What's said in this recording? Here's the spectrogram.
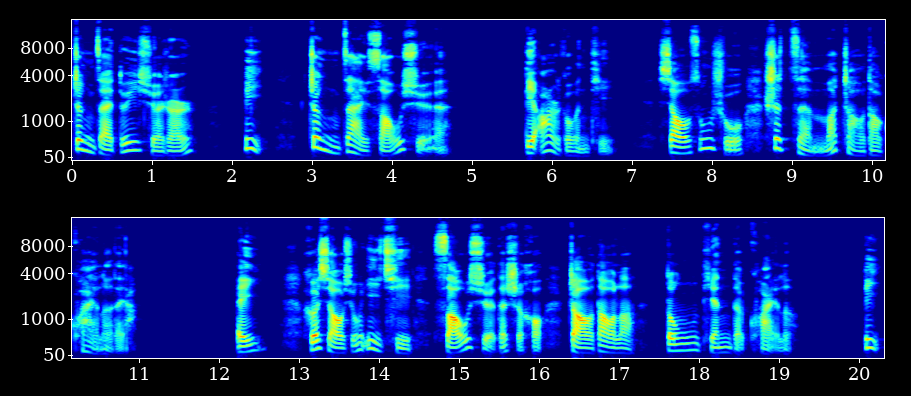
正在堆雪人儿。B. 正在扫雪。第二个问题，小松鼠是怎么找到快乐的呀？A. 和小熊一起扫雪的时候找到了冬天的快乐。B.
